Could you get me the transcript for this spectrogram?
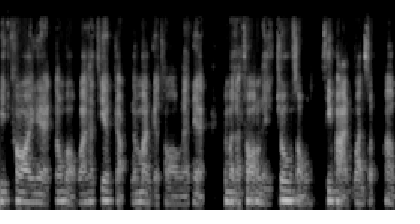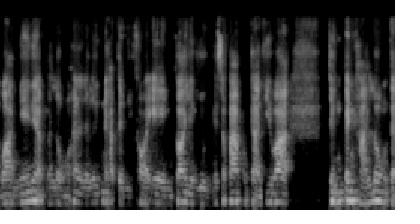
บิตคอยเนี่ยต้องบอกว่าถ้าเทียบกับน้ำมันกับทองแล้วเนี่ยน้ำมันกับทองในช่วงสองที่ผ่านวันสดอ่าวันนี้เนี่ยมันลงมาให้ระลึกนะครับแต่บิตคอยเองก็ยังอยู่ในสภาพของการที่ว่า ถึงเป็นขาลงแต่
